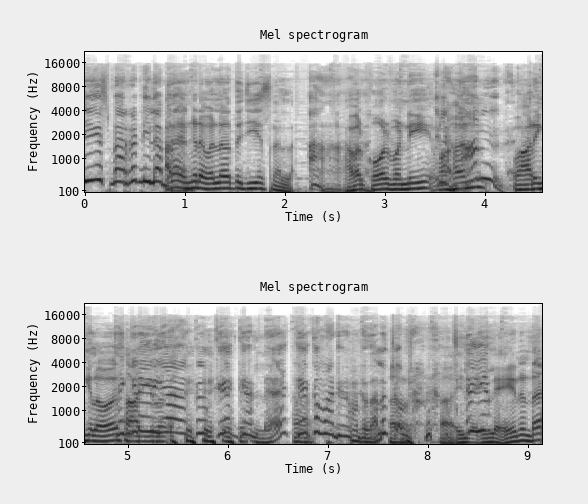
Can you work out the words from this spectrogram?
ஜிஎஸ் மேர நிலைமை. அதான் எங்கட வெள்ளவத்த ஜிஎஸ் நல்லா. அவர் கால் பண்ணி மகன் வாரீங்களோ கேட்கல. கேட்க மாட்டேன்றதால சொல்றேன். இல்ல இல்ல ஏனென்றா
